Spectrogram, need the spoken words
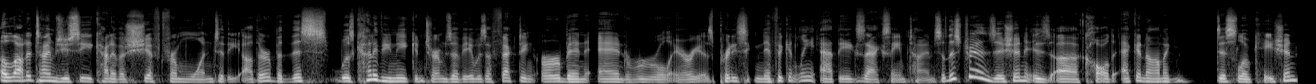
a lot of times you see kind of a shift from one to the other, but this was kind of unique in terms of it was affecting urban and rural areas pretty significantly at the exact same time. So this transition is uh, called economic dislocation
